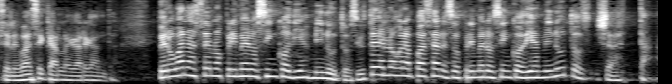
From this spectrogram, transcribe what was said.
se les va a secar la garganta. Pero van a ser los primeros 5 o 10 minutos. Si ustedes logran pasar esos primeros 5 o 10 minutos, ya está.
